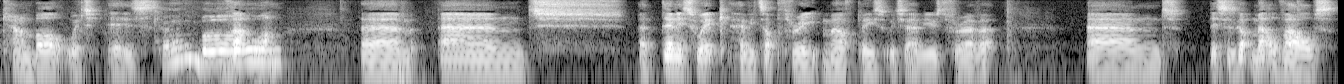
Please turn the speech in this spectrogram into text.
Cannonball, which is Cannonball. that one, um, and a Denis Wick Heavy Top 3 mouthpiece, which I've used forever. And this has got metal valves,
